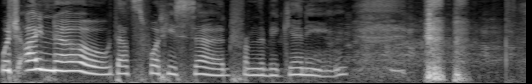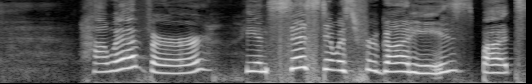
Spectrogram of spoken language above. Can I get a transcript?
which I know that's what he said from the beginning. However, he insists it was Frugatti's, but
